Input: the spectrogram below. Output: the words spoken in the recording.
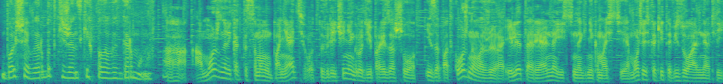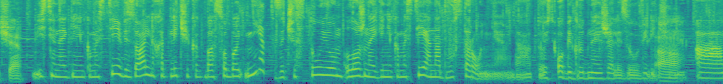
большей выработки женских половых половых гормонов. Ага, а можно ли как-то самому понять, вот увеличение груди произошло из-за подкожного жира или это реально истинная гинекомастия? Может, есть какие-то визуальные отличия? Истинная гинекомастия, визуальных отличий как бы особо нет. Зачастую ложная гинекомастия, она двусторонняя, да, то есть обе грудные железы увеличены. Ага. А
